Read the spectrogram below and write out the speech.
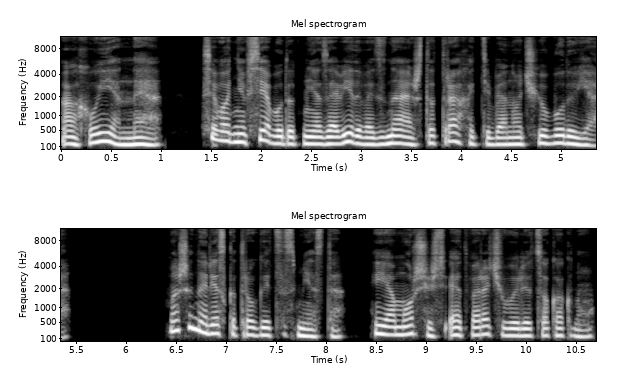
«Охуенная. Сегодня все будут мне завидовать, зная, что трахать тебя ночью буду я». Машина резко трогается с места. Я морщусь и отворачиваю лицо к окну.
